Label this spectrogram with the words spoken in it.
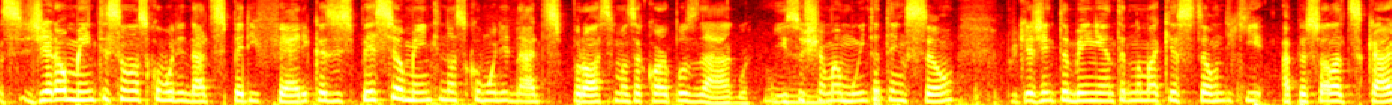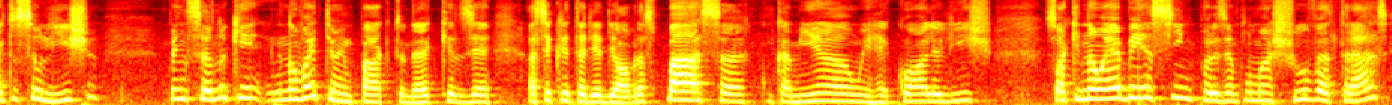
geralmente são nas comunidades periféricas, especialmente nas comunidades próximas a corpos d'água. Uhum. Isso chama muita atenção, porque a gente também entra numa questão de que a pessoa ela descarta o seu lixo pensando que não vai ter um impacto, né? Quer dizer, a Secretaria de Obras passa com caminhão e recolhe o lixo. Só que não é bem assim. Por exemplo, uma chuva atrás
